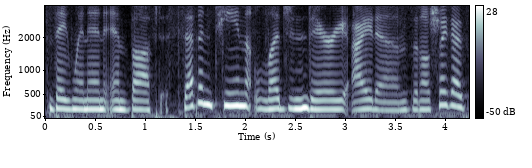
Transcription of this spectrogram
They went in and buffed 17 legendary items and I'll show you guys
